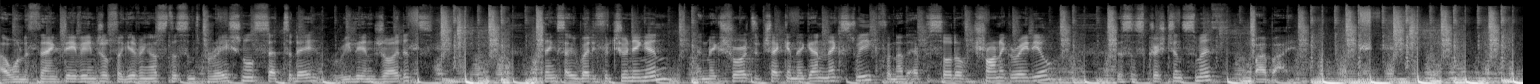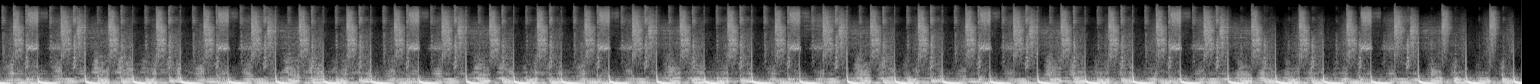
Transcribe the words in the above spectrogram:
I want to thank Dave Angel for giving us this inspirational set today. Really enjoyed it. Thanks everybody for tuning in and make sure to check in again next week for another episode of Tronic Radio. This is Christian Smith. Bye bye. Thank you. Thank you.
